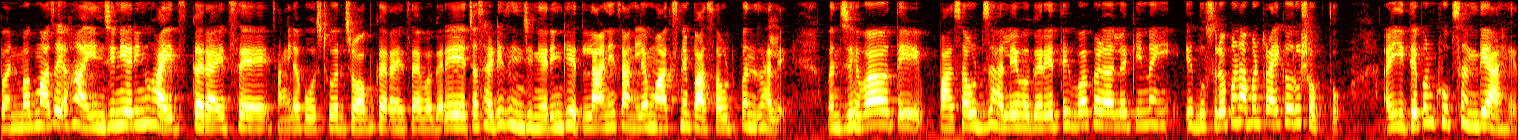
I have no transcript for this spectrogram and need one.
पण मग माझं हां इंजिनिअरिंग व्हायच करायचं आहे चांगल्या पोस्टवर जॉब करायचा आहे वगैरे याच्यासाठीच इंजिनिअरिंग घेतलं आणि चांगल्या मार्क्सने पासआउट पण झाले. पण जेव्हा ते पासआउट झाले वगैरे तेव्हा कळालं की नाही हे दुसरं पण आपण ट्राय करू शकतो. आणि इथे पण खूप संधी आहेत.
